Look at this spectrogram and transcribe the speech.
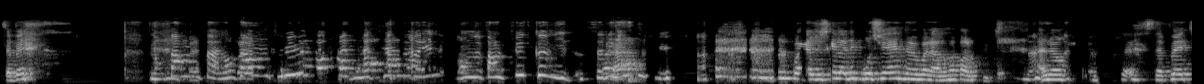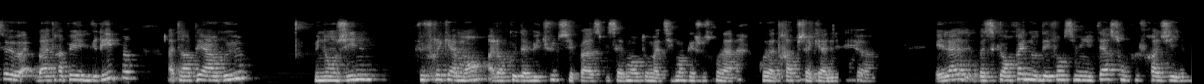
Ça peut N'en parlons pas, n'en parlons plus. Noël, on ne parle plus de Covid. Ça n'existe plus. voilà, jusqu'à l'année prochaine, voilà, on n'en parle plus. Alors, ça peut être bah, attraper une grippe, attraper un rhume, une angine plus fréquemment, alors que d'habitude, c'est pas spécialement automatiquement quelque chose qu'on attrape chaque année. Et là, parce qu'en fait, nos défenses immunitaires sont plus fragiles.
